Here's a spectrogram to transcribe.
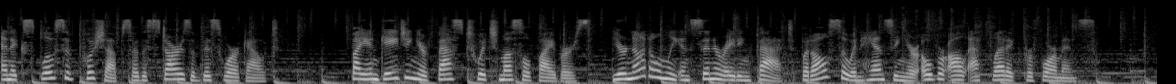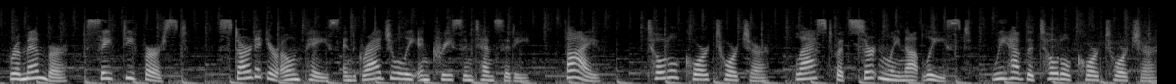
and explosive push-ups are the stars of this workout. By engaging your fast twitch muscle fibers, you're not only incinerating fat but also enhancing your overall athletic performance. Remember, safety first. Start at your own pace and gradually increase intensity. 5. Total Core Torcher. Last but certainly not least, we have the Total Core Torcher.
